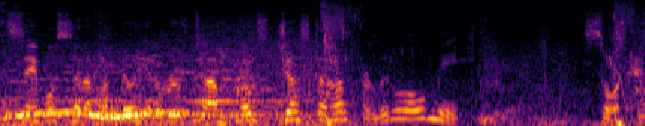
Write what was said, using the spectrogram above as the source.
That Sable set up a million rooftop posts just to hunt for little old me. Sorta.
